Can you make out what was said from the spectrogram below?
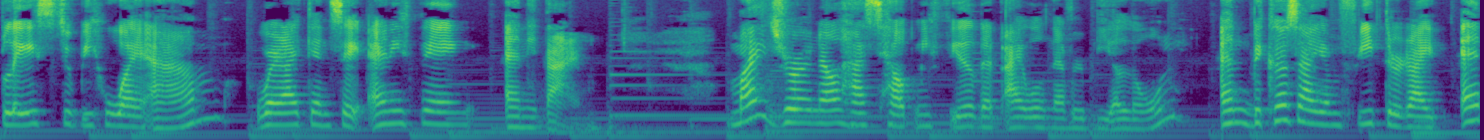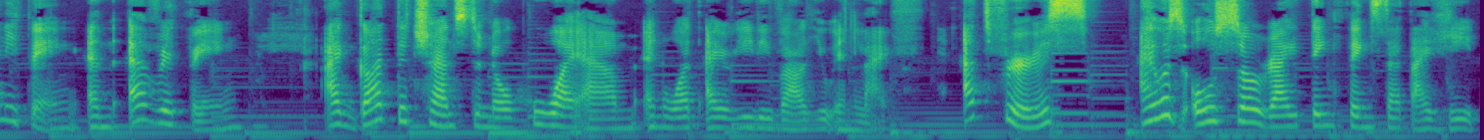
place to be who I am, where I can say anything, anytime. My journal has helped me feel that I will never be alone. And because I am free to write anything and everything, I got the chance to know who I am and what I really value in life. At first, I was also writing things that I hate.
